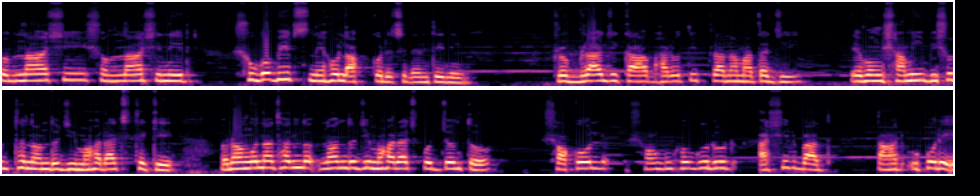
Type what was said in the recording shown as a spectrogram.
সন্ন্যাসী সন্ন্যাসিনীর সুগভীর স্নেহ লাভ করেছিলেন তিনি। প্রব্রাজিকা ভারতী প্রাণা মাতাজি এবং স্বামী বিশুদ্ধানন্দজি মহারাজ থেকে রঙ্গনাথানন্দজি মহারাজ পর্যন্ত সকল সংঘগুরুর আশীর্বাদ তাঁর উপরে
